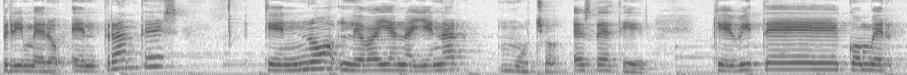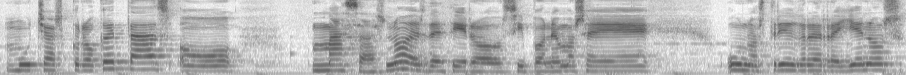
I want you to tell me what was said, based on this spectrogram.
primero entrantes que no le vayan a llenar mucho. Es decir, que evite comer muchas croquetas o masas, ¿no? Es decir, o si ponemos eh, unos trigres rellenos,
